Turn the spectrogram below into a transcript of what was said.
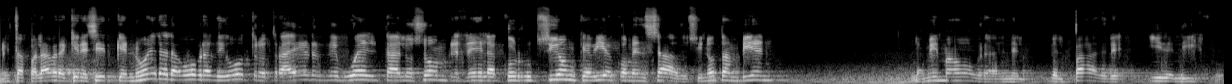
Esta palabra quiere decir que no era la obra de otro traer de vuelta a los hombres de la corrupción que había comenzado, sino también la misma obra en el, del Padre y del Hijo.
